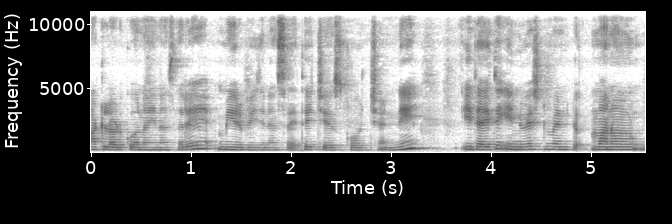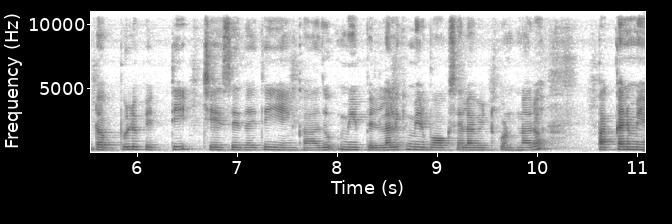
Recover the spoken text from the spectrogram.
మాట్లాడుకోనైనా సరే మీరు బిజినెస్ అయితే చేసుకోవచ్చండి. ఇదైతే ఇన్వెస్ట్మెంట్ మనం డబ్బులు పెట్టి చేసేదైతే ఏం కాదు. మీ పిల్లలకి మీరు బాక్స్ ఎలా పెట్టుకుంటున్నారో పక్కన మీ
